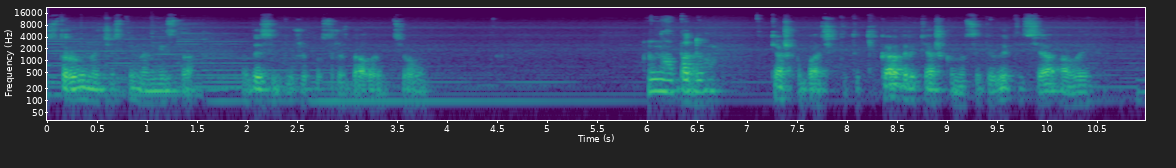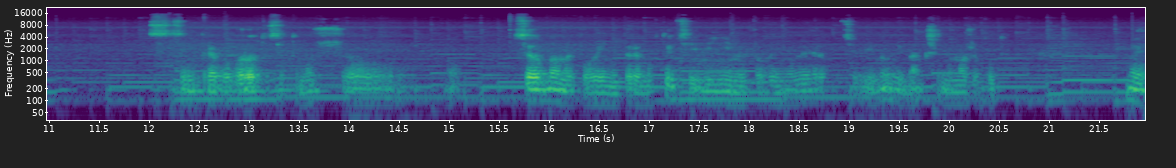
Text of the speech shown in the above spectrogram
старовинна частина міста Одеси дуже постраждала від цього. нападу. Тяжко бачити такі кадри, тяжко на це дивитися, але з цим треба боротися, тому що ну, все одно ми повинні перемогти в цій війні, ми повинні виграти цю війну, інакше не може бути. Ми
